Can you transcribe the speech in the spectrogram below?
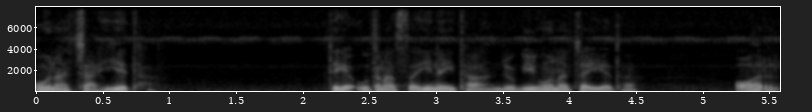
होना चाहिए था। ठीक है, उतना सही नहीं था जो कि होना चाहिए था। और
